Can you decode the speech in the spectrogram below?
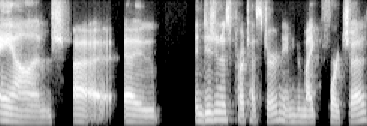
And uh, a indigenous protester named Mike Forcia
